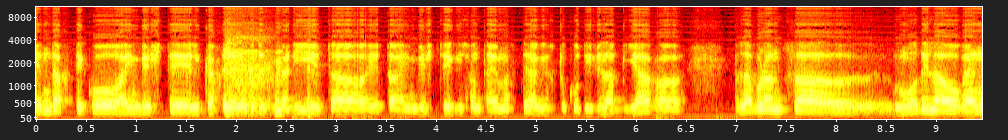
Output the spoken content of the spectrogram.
jendarteko hainbeste elkarten ordezkari eta eta hainbeste gizonta emaztea gertuko direla bihar laborantza modela horren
